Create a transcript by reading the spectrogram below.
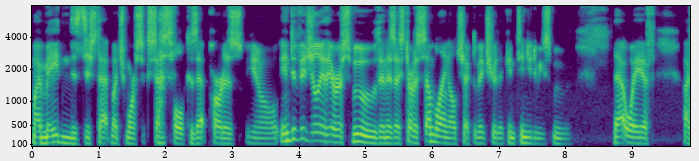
my maiden is just that much more successful because that part is, you know, individually they were smooth. And as I start assembling, I'll check to make sure they continue to be smooth. That way, if I,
